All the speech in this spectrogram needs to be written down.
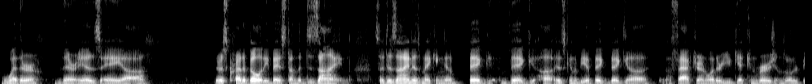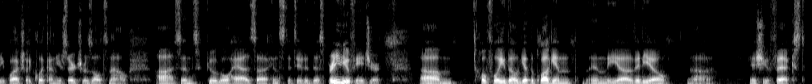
whether there is a uh, there is credibility based on the design. So design is making a big, big uh, is going to be a big, big uh, factor in whether you get conversions, whether people actually click on your search results now, uh, since Google has uh, instituted this preview feature. Um, hopefully, they'll get the plugin in the uh, video uh, issue fixed.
